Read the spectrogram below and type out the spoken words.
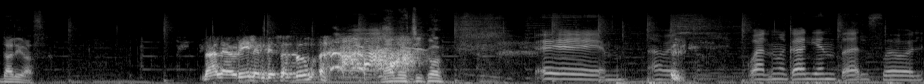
dale gas. Dale, Abril, empieza tú. Vamos, chicos. Eh, a ver. Cuando calienta el sol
